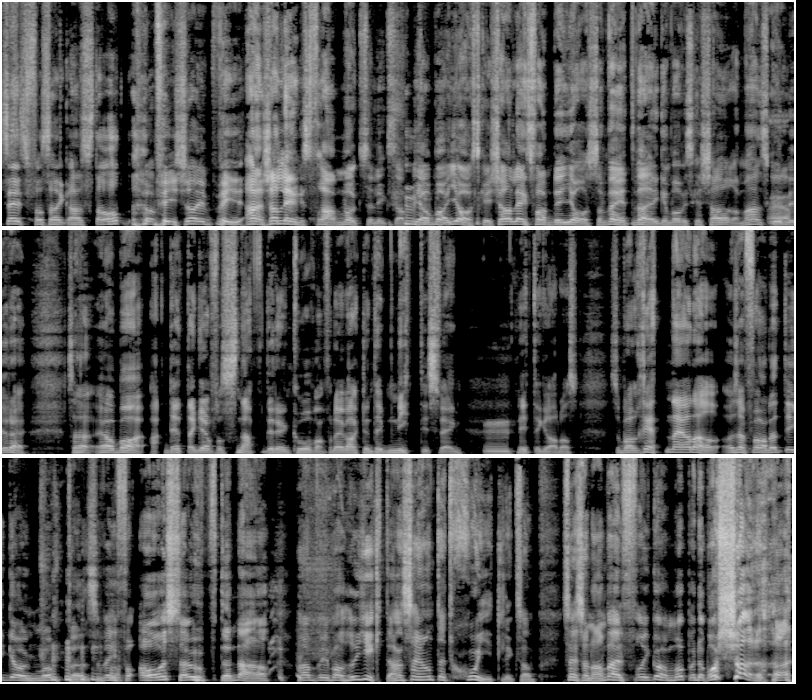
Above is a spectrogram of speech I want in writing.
Sen så försöker han starta, och vi kör ju, vi, han kör längst fram också liksom. Jag bara, jag ska köra längst fram, det är jag som vet vägen var vi ska köra, men han skulle Ja. ju det. Så jag bara, ah, detta går för snabbt i den kurvan, för det är verkligen typ 90 sväng. Mm. 90 graders. Så bara rätt ner där och sen får han inte igång moppen så vi får asa upp den där. Han vi bara, hur gick det? Han säger inte ett skit liksom. Sen så när han väl får igång moppen då bara kör han!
